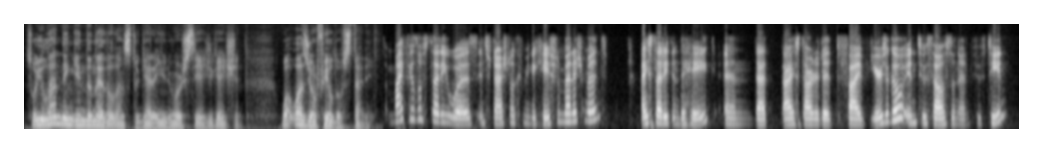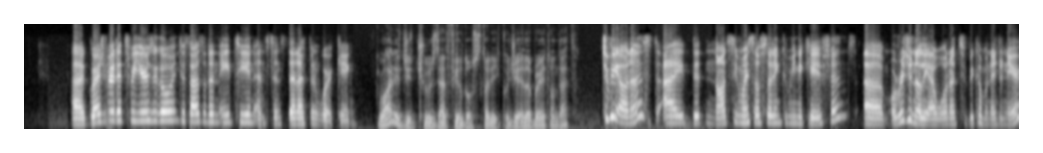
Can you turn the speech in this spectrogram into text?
So you're landing in the Netherlands to get a university education. What was your field of study? My field of study was international communication management. I studied in The Hague, and that I started it five years ago in 2015. Uh, graduated three years ago in 2018, and since then I've been working. Why did you choose that field of study? Could you elaborate on that? To be honest, I did not see myself studying communications. Um, originally, I wanted to become an engineer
